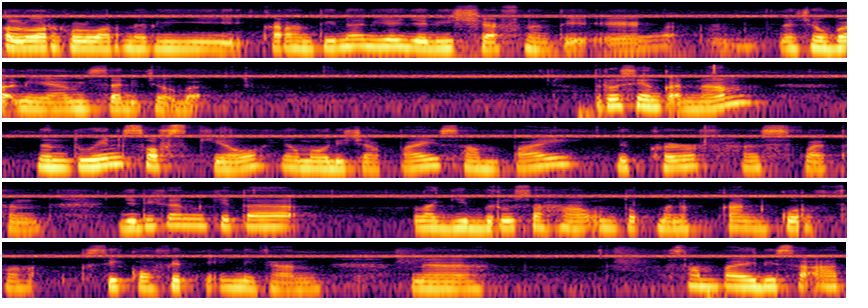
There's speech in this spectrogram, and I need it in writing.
keluar-keluar dari karantina dia jadi chef nanti. Nah coba nih ya bisa dicoba. Terus yang keenam nentuin soft skill yang mau dicapai sampai the curve has flattened. Jadi kan kita lagi berusaha untuk menekan kurva si covid ini kan. Nah sampai di saat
